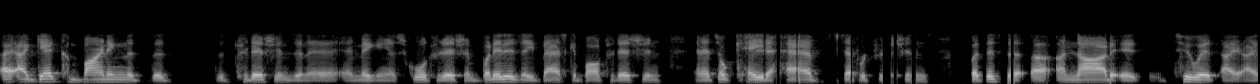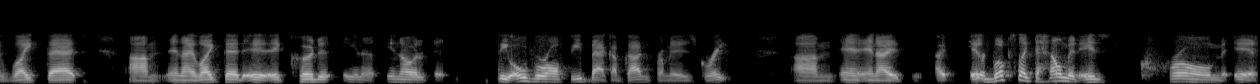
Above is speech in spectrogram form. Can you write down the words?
I, I get combining the, the the traditions and a, and making a school tradition, but it is a basketball tradition, and it's okay to have separate traditions. But this is a, a nod it, to it. I, I like that, um, and I like that it, it could you know you know the overall feedback I've gotten from it is great. Um, and, and I, I, it looks like the helmet is chrome-ish.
